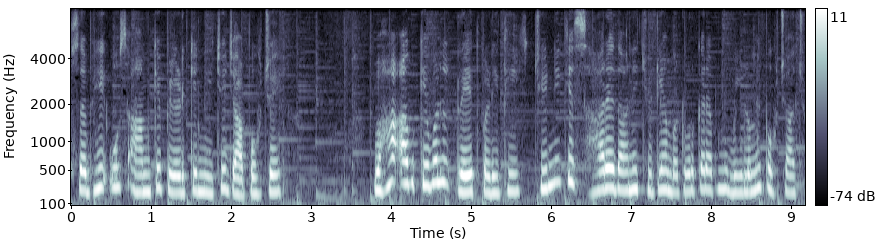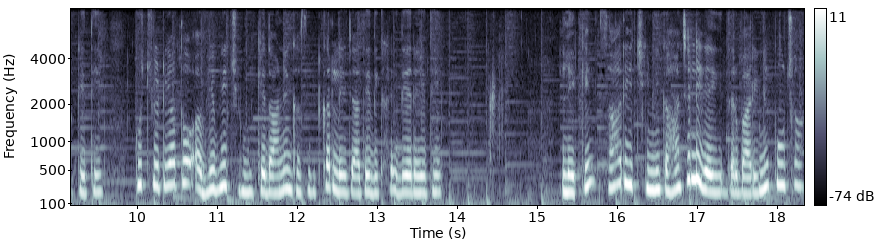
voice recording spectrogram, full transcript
सभी उस आम के पेड़ के नीचे जा पहुँचे। वहाँ अब केवल रेत पड़ी थी। चीनी के सारे दाने चीटियाँ बटोर कर अपने बिलों में पहुँचा चुकी थी। कुछ चीटियाँ तो अभी भी चीनी के दाने घसीट कर ले जाती दिखाई दे रही थी। लेकिन सारी चीनी कहाँ चली गई? दरबारी ने पूछा।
